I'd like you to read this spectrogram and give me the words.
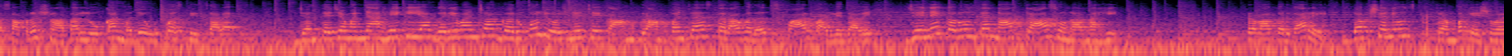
असा प्रश्न आता लोकांमध्ये उपस्थित झालाय. जनतेचे म्हणणे आहे की या गरिबांच्या घरकुल योजनेचे काम ग्रामपंचायत स्तरावरच पार पाडले जावे जेणेकरून त्यांना त्रास होणार नाही. प्रभाकर गारे दक्ष न्यूज त्र्यंबकेश्वर.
